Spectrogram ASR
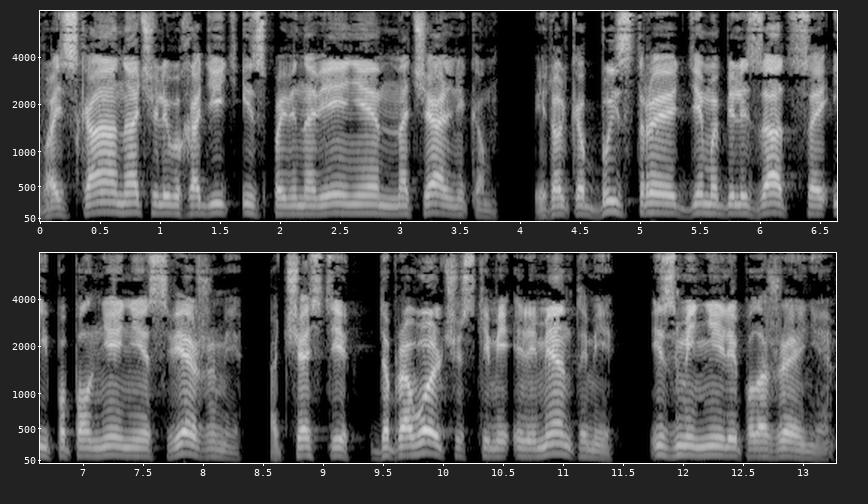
Войска начали выходить из повиновения начальникам, и только быстрая демобилизация и пополнение свежими, отчасти добровольческими элементами изменили положение.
